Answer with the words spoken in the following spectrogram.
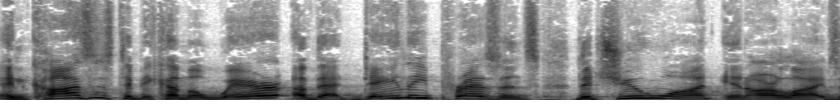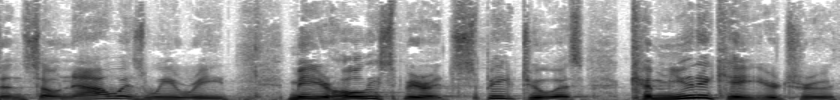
and cause us to become aware of that daily presence that you want in our lives. And so now, as we read, may your Holy Spirit speak to us, communicate your truth,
